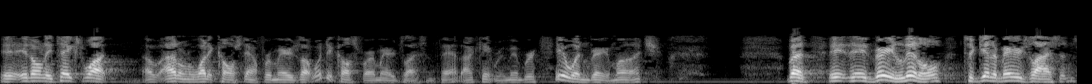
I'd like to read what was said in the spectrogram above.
it only takes what? I don't know what it costs now for a marriage license. What did it cost for a marriage license, Pat? I can't remember. It wasn't very much. But it, it very little to get a marriage license.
